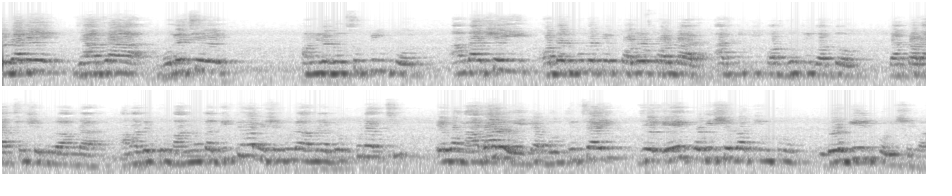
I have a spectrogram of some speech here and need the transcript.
এবারে যা যা বলেছে অনারেবল সুপ্রিম কোর্ট আমরা সেই অর্ডারগুলোকে ফলো করবার আর কি কি পদ্ধতিগত ব্যাপার আছে, সেগুলো আমরা, আমাদের তো মান্যতা দিতে হবে, সেগুলো আমরা লক্ষ্য রাখছি। এবং আবারও এটা বলতে চাই যে এই পরিষেবা কিন্তু রোগীর পরিষেবা।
